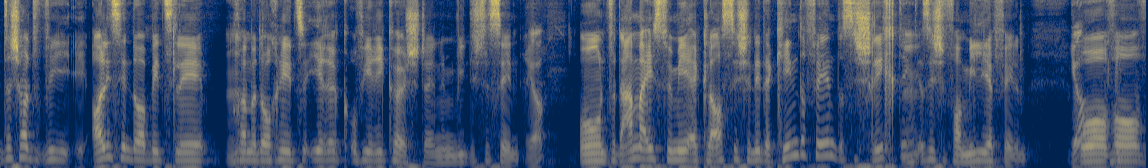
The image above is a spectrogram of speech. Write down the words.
das ist halt wie, alle sind da ein bisschen, Mhm. kommen ein bisschen zu ihrer, auf ihre Kosten, im weitesten Sinn. Ja. Und von dem her ist es für mich ein klassischer, nicht ein Kinderfilm, das ist richtig, es ist ein Familienfilm. Mhm. Ja. Wo, wo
